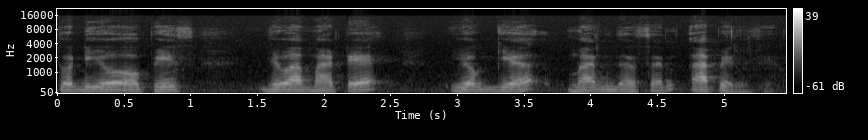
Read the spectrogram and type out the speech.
તો ડીઓ ઓફિસ જવા માટે યોગ્ય માર્ગદર્શન આપેલ છે.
